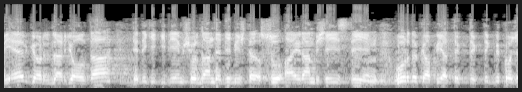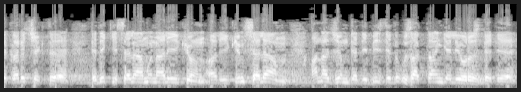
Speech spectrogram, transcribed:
Bir ev gördüler yolda. Dedi ki gideyim şuradan dedi bir işte su, ayran bir şey isteyeyim. Vurdu kapıya tık tık tık bir koca karı çıktı. Dedi ki selamun aleyküm. Aleyküm selam. Anacım dedi biz dedi uzaktan geliyoruz dedi.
